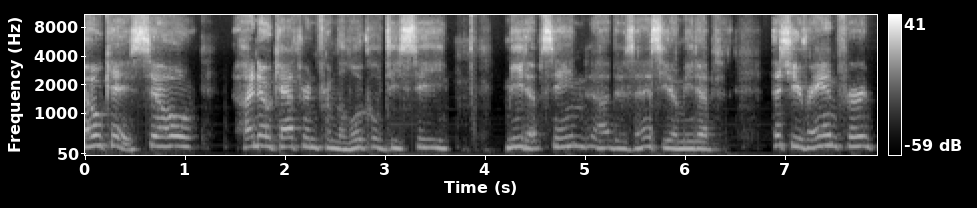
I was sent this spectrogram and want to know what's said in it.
Okay, so I know Katherine from the local DC meetup scene. Uh, there's an SEO meetup that she ran for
